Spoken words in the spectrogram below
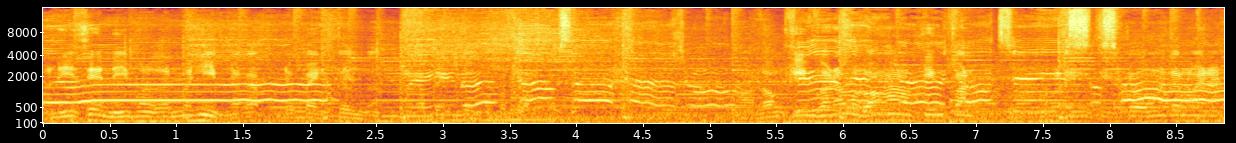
อันนี้เส้นนี้เพิ่นมาหีบนะครับเดี๋ยวแบ่งครึ่งก่อนแล้วก็แบ่งครึ่งกับปลาหลวงอ่าลองกินก่อนนะผมลองเอากินก่อนโจงจังหน่อยนะ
